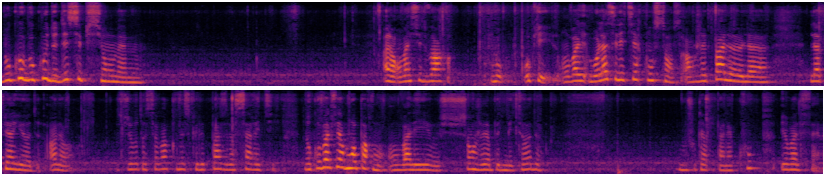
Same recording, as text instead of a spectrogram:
Beaucoup, beaucoup de déception même. Alors, on va essayer de voir... Bon, ok. On va... Bon, là, c'est les circonstances. Alors, j'ai pas la, période. Alors, je voudrais savoir quand est-ce que le pass va s'arrêter. Donc, on va le faire mois par mois. On va aller euh, changer un peu de méthode. je ne regarde pas la coupe. Et on va le faire.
